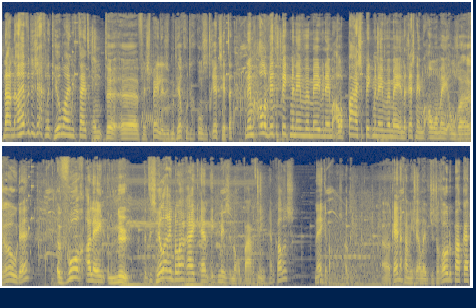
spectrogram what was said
Nou, nou hebben we dus eigenlijk heel weinig tijd om te uh, verspelen. Dus ik moet heel goed geconcentreerd zitten. We nemen alle witte Pikmin nemen we mee. We nemen alle paarse Pikmin nemen we mee. En de rest nemen we allemaal mee, onze rode. Voor alleen nu. Dat is heel erg belangrijk. En ik mis er nog een paar, of niet? Heb ik alles? Nee, ik heb alles. Oké. Oké, dan gaan we hier heel eventjes de rode pakken.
